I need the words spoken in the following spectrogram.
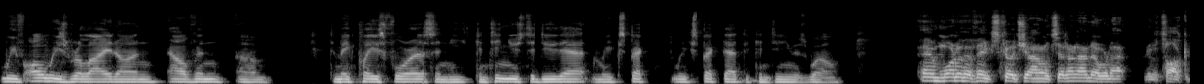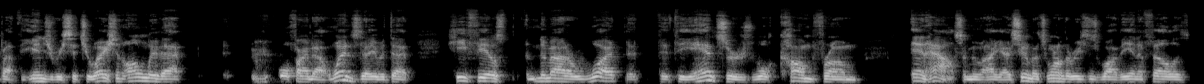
we've always relied on Alvin um, to make plays for us, and he continues to do that, and we expect we expect that to continue as well. And one of the things Coach Allen said, and I know we're not going to talk about the injury situation, only that we'll find out Wednesday, but that he feels no matter what that, that the answers will come from in-house. I mean, I assume that's one of the reasons why the NFL is,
